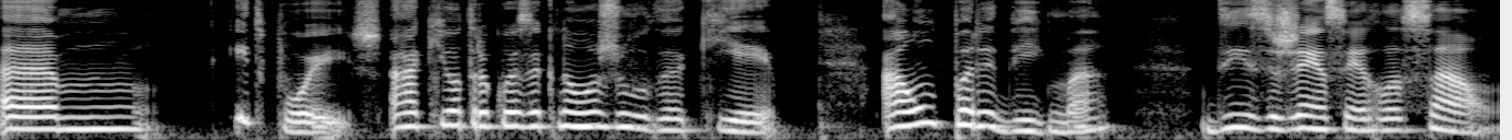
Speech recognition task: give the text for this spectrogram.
Ahm, e depois, há aqui outra coisa que não ajuda, que é, há um paradigma de exigência em relação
